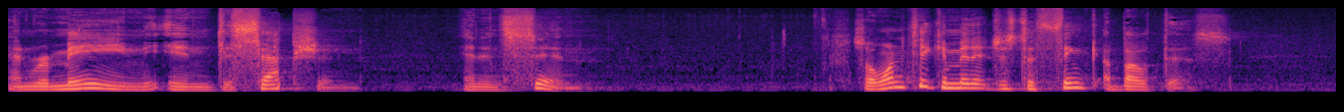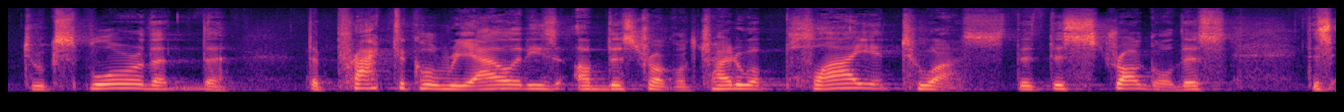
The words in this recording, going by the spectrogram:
and remain in deception and in sin. So I want to take a minute just to think about this, to explore the, the, the practical realities of the struggle, try to apply it to us, that this struggle, this, this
